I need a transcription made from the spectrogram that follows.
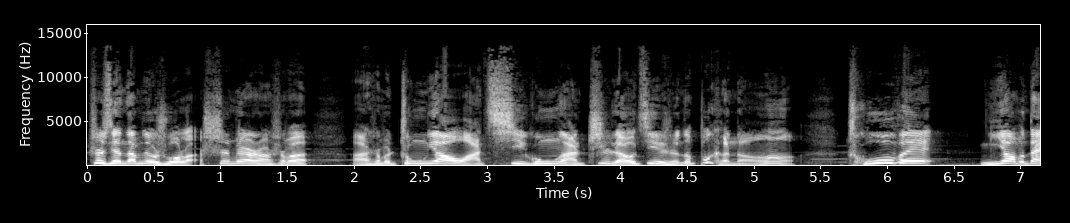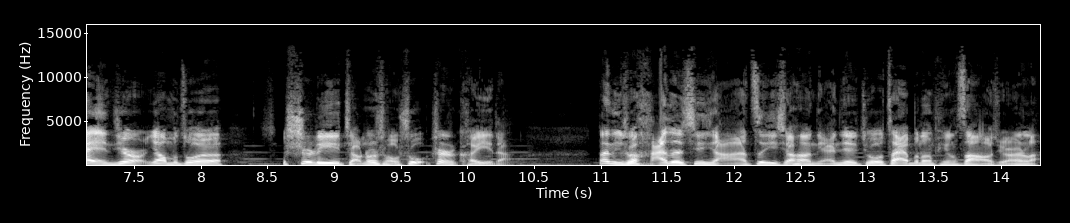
之前咱们就说了，市面上什么啊什么中药啊、气功啊治疗近视，那不可能，除非你要么戴眼镜，要么做视力矫正手术，这是可以的。那你说孩子心想啊，自己小小年纪就再也不能评三好学生了。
